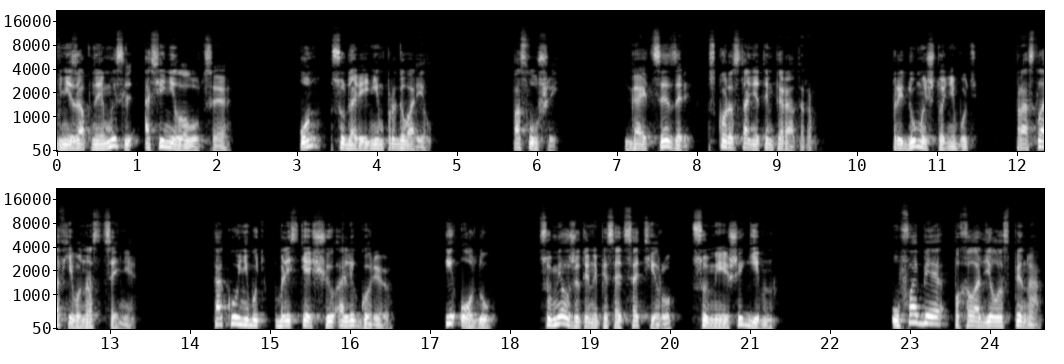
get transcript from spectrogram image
Внезапная мысль осенила Луция. Он с ударением проговорил. «Послушай, Гай Цезарь скоро станет императором. Придумай что-нибудь, прославь его на сцене. Какую-нибудь блестящую аллегорию. И оду. Сумел же ты написать сатиру, сумеешь и гимн». У Фабия похолодела спина.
